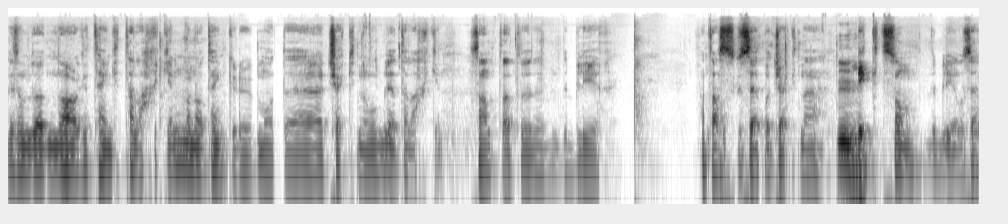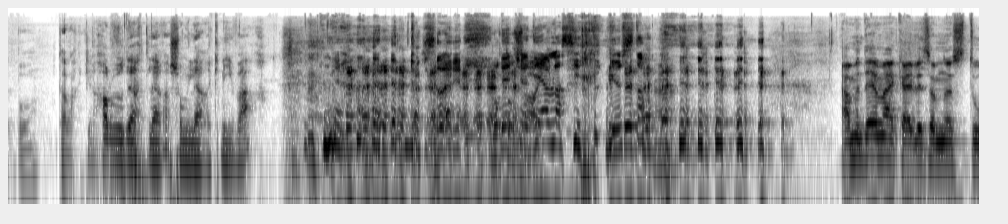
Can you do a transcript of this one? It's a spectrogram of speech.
liksom, du, Nå har du ikke tenkt tallerken, men nå tenker du på en måte kjøkkenet også blir tallerken. Sant? At det, det blir fantastisk å se på kjøkkenet Mm. likt som det blir å se på tallerken. Har du vurdert å lære å sjonglere kniver? Det, er ikke et jævla sirkus, da. Ja, men det merka jeg liksom når jeg sto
